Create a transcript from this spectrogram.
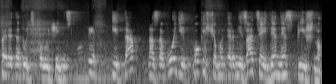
передадуть сполучені Штати, і там на заводі поки що модернізація йде неспішно.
